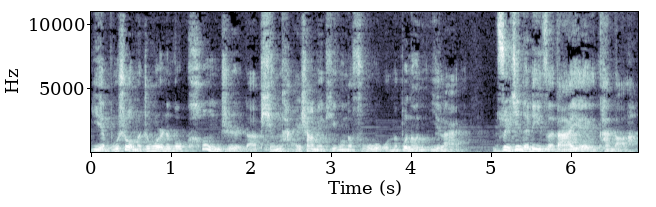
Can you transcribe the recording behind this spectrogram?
也不是我们中国人能够控制的平台上面提供的服务，我们不能依赖。最近的例子大家也有看到了，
